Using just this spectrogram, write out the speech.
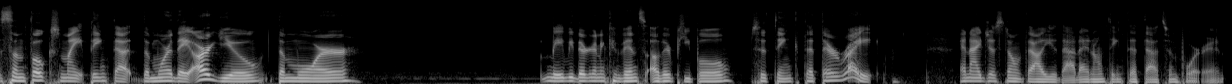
some folks might think that the more they argue the more maybe they're going to convince other people to think that they're right. And I just don't value that. I don't think that that's important.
